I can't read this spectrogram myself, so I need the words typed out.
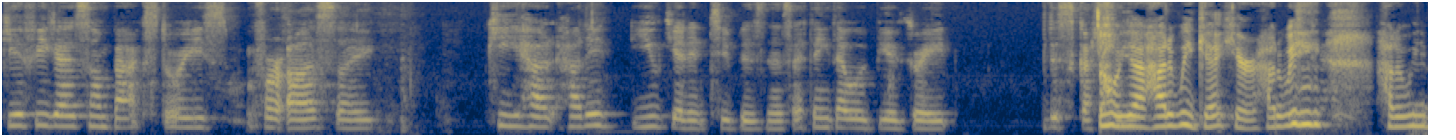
give you guys some backstories for us, like Ki, how how did you get into business? I think that would be a great discussion. oh yeah how did we get here how do we how do we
